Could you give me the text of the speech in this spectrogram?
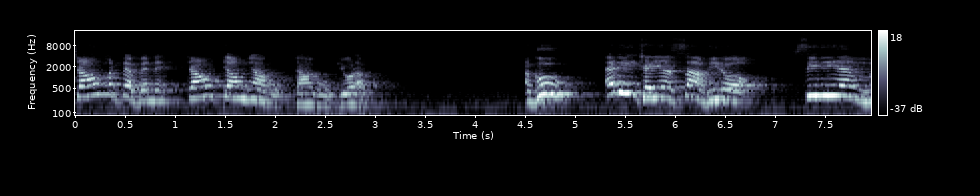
ကျောင်းမတက်ပဲနဲ့ကျောင်းပြောင်းကြဖို့ဒါကိုပြောတာပါအခုအဲ့ဒီအချိန်ကစပြီးတော့စီဒီယန်မ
